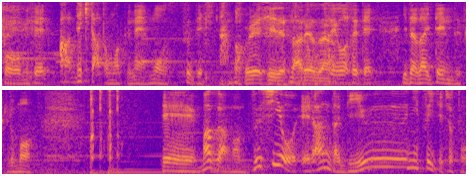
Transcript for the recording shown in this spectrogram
こうお店あできたと思ってねもうすでにあの嬉しいです。ありがとうございます。通わせていただいてるんですけどもえー、まずあの逗子を選んだ理由についてちょっと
